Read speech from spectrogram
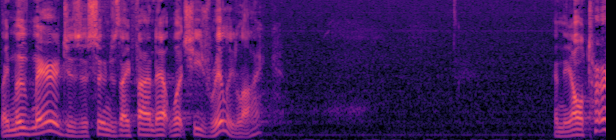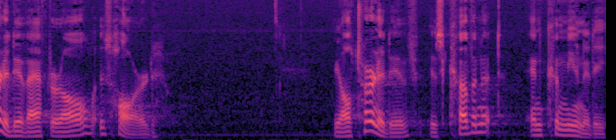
They move marriages as soon as they find out what she's really like. And the alternative, after all, is hard. The alternative is covenant and community.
